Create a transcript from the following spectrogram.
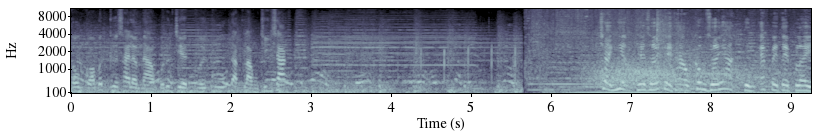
Không có bất cứ sai lầm nào của Đức Chiến với cú đặt lòng chính xác. Trải nghiệm thế giới thể thao không giới hạn cùng FPT Play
